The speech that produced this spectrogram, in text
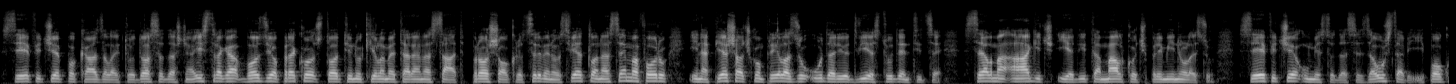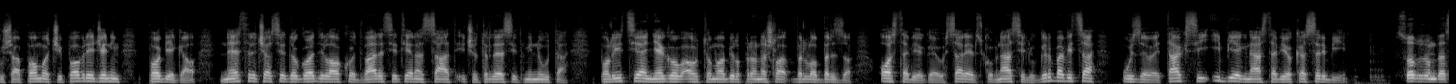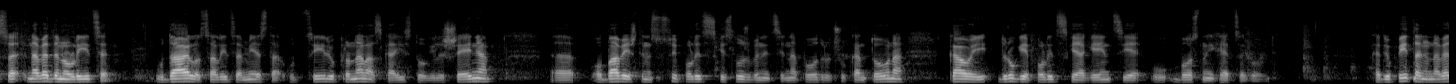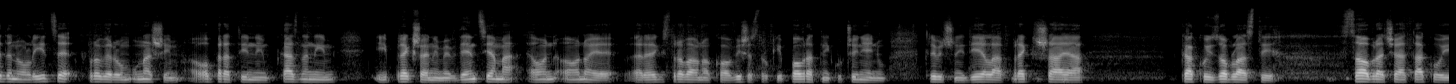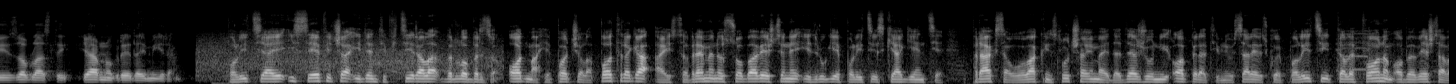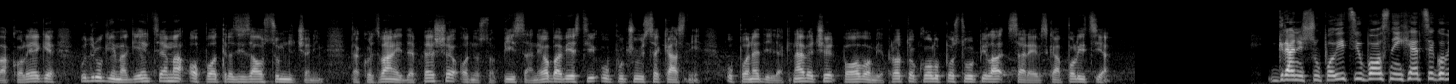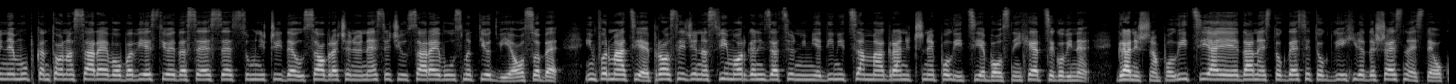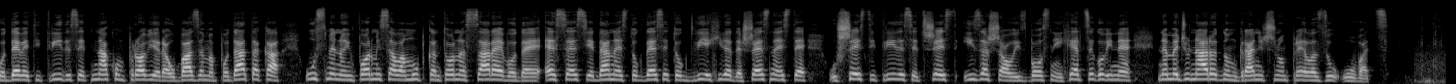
Sefić je, pokazala je to dosadašnja istraga, vozio preko 100 km na sat, prošao kroz crveno svjetlo na semaforu i na pješačkom prilazu udario dvije studentice. Selma Agić i Edita Malkoć preminule su. Sefić je, umjesto da se zaustavi i pokuša pomoći povrijeđenim, pobjegao. Nesreća se dogodila oko 21 sat i 40 minuta. Policija je njegov automobil pronašla vrlo brzo. Ostavio ga je u Sarajevskom naselju Grbavica, uzeo je taksi i bijeg nastavio ka Srbiji. S obzirom da se navedeno lice udajilo sa lica mjesta u cilju pronalaska istog ilišenja, e, obavješteni su svi policijski službenici na području kantona, kao i druge policijske agencije u Bosni i Hercegovini. Kad je u pitanju navedeno lice, provjerom u našim operativnim, kaznanim i prekšajnim evidencijama, on, ono je registrovano kao višestruki povratnik u činjenju krivičnih dijela, prekšaja, kako iz oblasti saobraćaja, tako i iz oblasti javnog reda i mira. Policija je i Sefića identificirala vrlo brzo. Odmah je počela potraga, a istovremeno su obavještene i druge policijske agencije. Praksa u ovakvim slučajima je da dežurni operativni u Sarajevskoj policiji telefonom obavještava kolege u drugim agencijama o potrazi za osumnjičenim. Takozvani depeše, odnosno pisane obavijesti, upućuju se kasnije. U ponedjeljak na večer po ovom je protokolu postupila Sarajevska policija. Graničnu policiju Bosne i Hercegovine MUP kantona Sarajevo obavijestio je da se SS sumnjiči da je u saobraćenoj nesreći u Sarajevu usmrtio dvije osobe. Informacija je proslijeđena svim organizacijonim jedinicama granične policije Bosne i Hercegovine. Granična policija je 11.10.2016. oko 9.30 nakon provjera u bazama podataka usmeno informisala MUP kantona Sarajevo da je SS 11.10.2016. u 6.36 izašao iz Bosne i Hercegovine na međunarodnom graničnom prelazu u Novac.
